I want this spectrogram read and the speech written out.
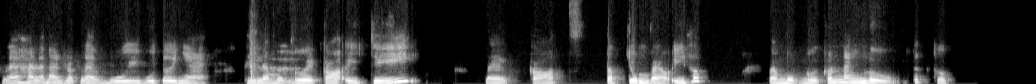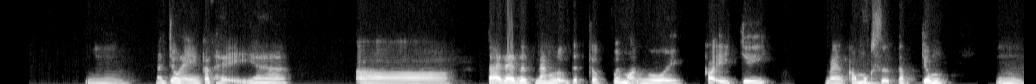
lá hai lá bài rất là vui vui tươi nha thì là một người có ý chí và có tập trung vào ý thức và một người có năng lượng tích cực ừ. nói chung là em có thể uh, tạo ra được năng lượng tích cực với mọi người có ý chí và có một ừ. sự tập trung. Ừ.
